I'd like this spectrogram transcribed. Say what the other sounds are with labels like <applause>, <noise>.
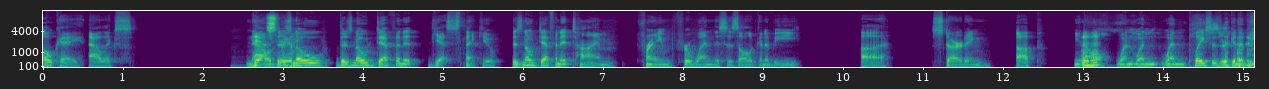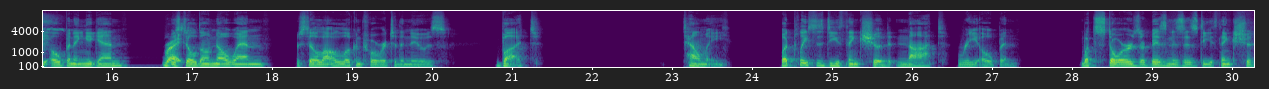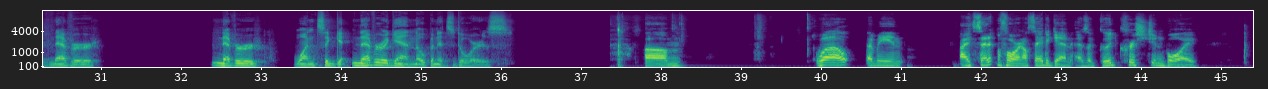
Okay, Alex. Now Yes, there's Liam. no there's no definite yes, thank you. There's no definite time frame for when this is all going to be uh starting up, you know, Mm-hmm. when when when places are going to be <laughs> opening again. Right. We still don't know when. We're still all looking forward to the news. But tell me, what places do you think should not reopen? What stores or businesses do you think should never never once again never again open its doors? Um. Well, I mean, I said it before, and I'll say it again. As a good Christian boy,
